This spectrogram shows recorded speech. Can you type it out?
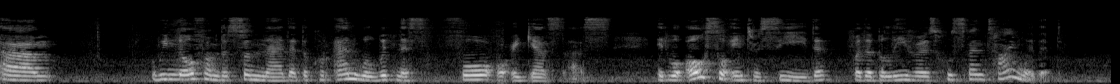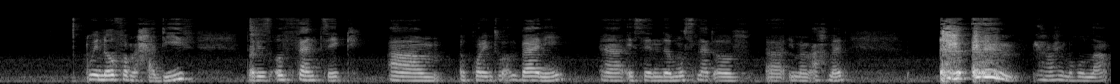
um, we know from the Sunnah that the Quran will witness for or against us. It will also intercede for the believers who spend time with it. We know from a hadith that is authentic, um, according to Albani, uh, it's in the Musnad of uh, Imam Ahmad, rahimahullah.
